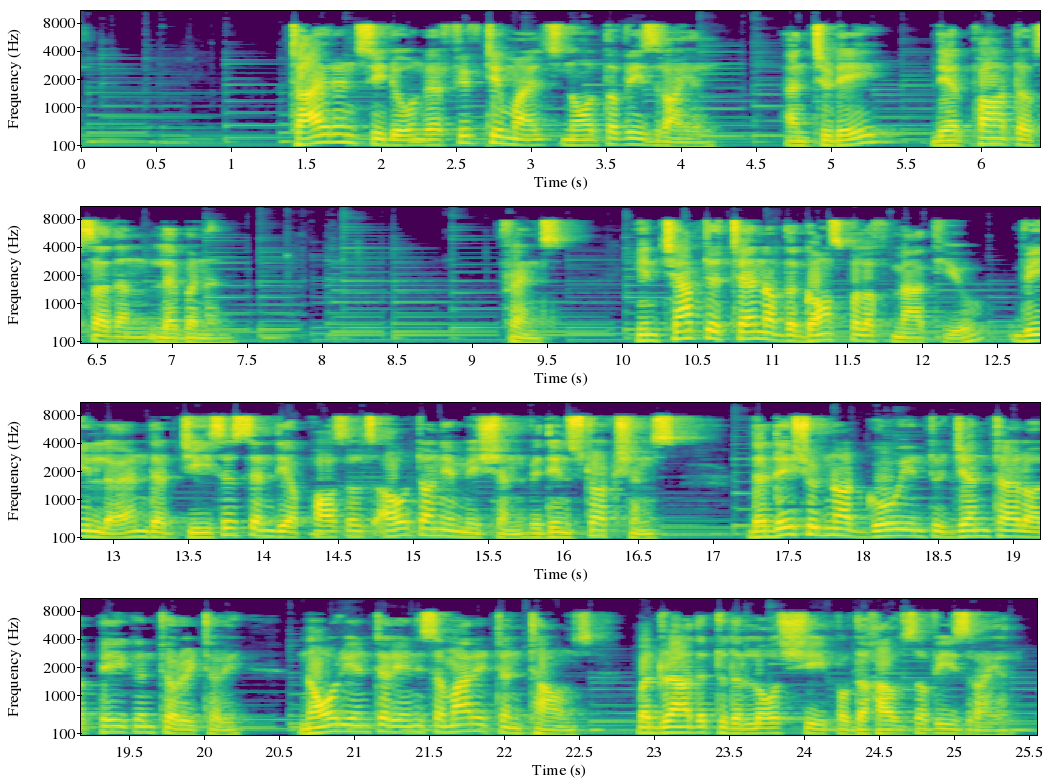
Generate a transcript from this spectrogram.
Tyre and Sidon were 50 miles north of Israel, and today they are part of southern Lebanon. Friends, in chapter 10 of the Gospel of Matthew, we learn that Jesus sent the apostles out on a mission with instructions that they should not go into Gentile or pagan territory, nor enter any Samaritan towns, but rather to the lost sheep of the house of Israel.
